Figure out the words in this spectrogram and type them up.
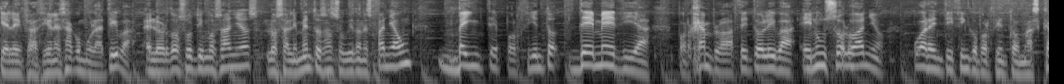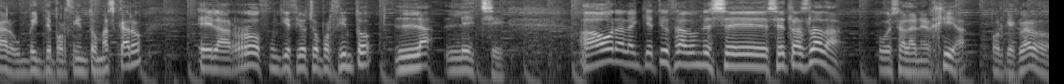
que la inflación es acumulativa. En los dos últimos años los alimentos han subido en España un 20% de media. Por ejemplo, el aceite de oliva en un solo año 45% más caro, un 20% más caro. El arroz un 18%, la leche. Ahora la inquietud a dónde se, se traslada. Pues a la energía, porque claro,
